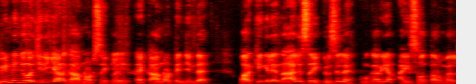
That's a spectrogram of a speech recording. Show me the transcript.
വീണ്ടും ചോദിച്ചിരിക്കുകയാണ് കാർനോട്ട് സൈക്കിൾ കാർനോട്ട് എഞ്ചിന്റെ വർക്കിങ്ങിലെ നാല് സൈക്കിൾസ് ഇല്ലേ നമുക്കറിയാം isothermal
